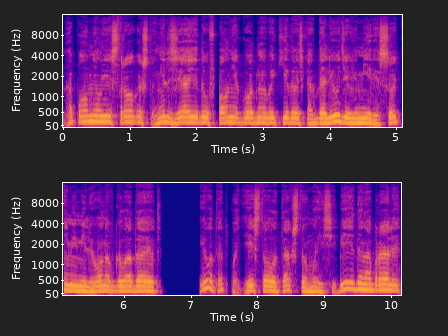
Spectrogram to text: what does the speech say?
Напомнил ей строго, что нельзя еду вполне годную выкидывать, когда люди в мире сотнями миллионов голодают. И вот это подействовало так, что мы и себе еды набрали,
